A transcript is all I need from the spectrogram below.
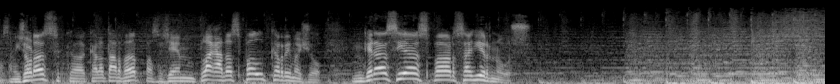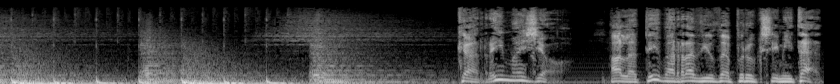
les emissores que cada tarda passegem plegades pel carrer Major. Gràcies per seguir-nos. Carrer Major a la teva ràdio de proximitat.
